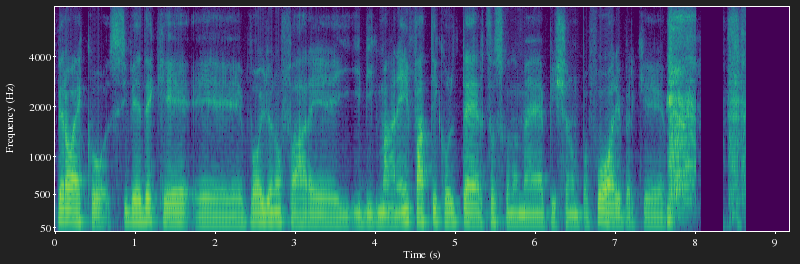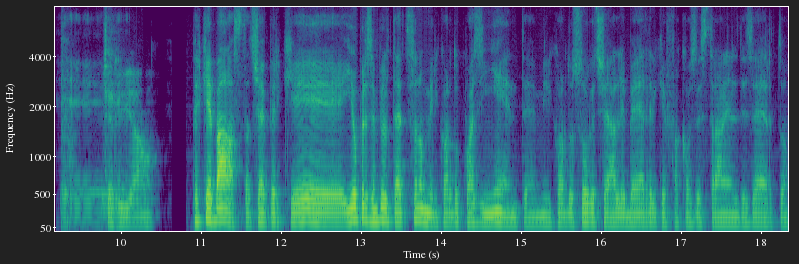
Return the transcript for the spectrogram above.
però ecco, si vede che eh, vogliono fare i, i, big money. E infatti col terzo, secondo me, pisciano un po' fuori perché... eh, Ci arriviamo. Perché basta, cioè perché io per esempio il terzo non mi ricordo quasi niente, mi ricordo solo che c'è Alle Berry che fa cose strane nel deserto.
